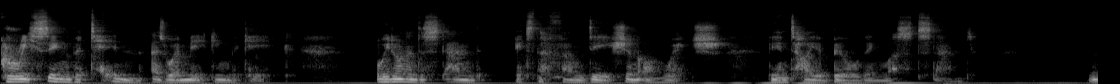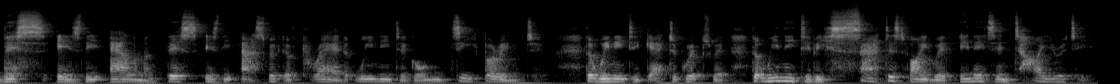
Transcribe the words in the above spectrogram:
greasing the tin as we're making the cake. We don't understand it's the foundation on which the entire building must stand. This is the element, this is the aspect of prayer that we need to go deeper into that we need to get to grips with, that we need to be satisfied with in its entirety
